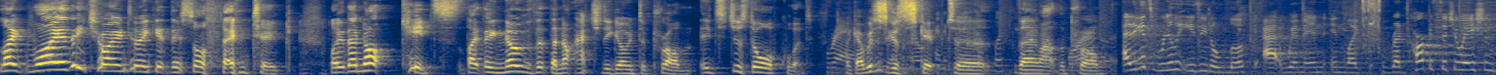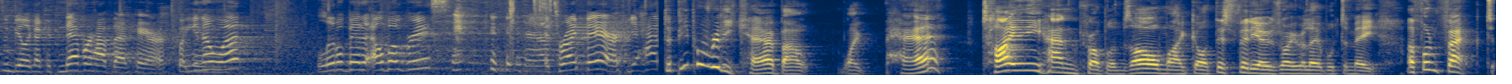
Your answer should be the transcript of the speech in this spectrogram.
Like, why are they trying to make it this authentic? Like, they're not kids. Like, they know that they're not actually going to prom. It's just awkward. Okay, we're just gonna skip to them at the prom. I think it's really easy to look at women in like red carpet situations and be like, I could never have that hair. But you know what? A little bit of elbow grease, it's right there. You have Do people really care about, like, hair? Tiny hand problems. Oh my god, this video is very relatable to me. A fun fact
